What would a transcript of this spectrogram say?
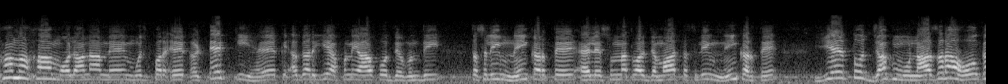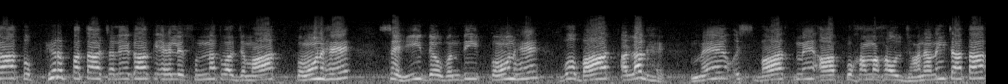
خواہ مخواہ مولانا نے مجھ پر ایک اٹیک کی ہے کہ اگر یہ اپنے آپ کو دیوبندی تسلیم نہیں کرتے، اہل سنت وال جماعت تسلیم نہیں کرتے، یہ تو جب مناظرہ ہوگا تو پھر پتا چلے گا کہ اہل سنت وال جماعت کون ہے۔ صحیح دیوبندی کون ہے؟ وہ بات الگ ہے۔ میں اس بات میں آپ کو خامخواہ الجھانا نہیں چاہتا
